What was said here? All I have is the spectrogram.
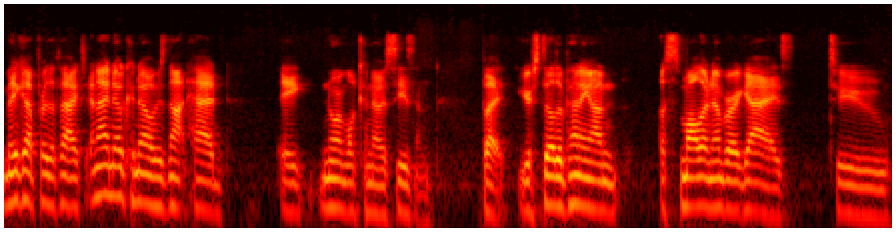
make up for the fact. And I know Cano has not had a normal Cano season, but you're still depending on a smaller number of guys to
